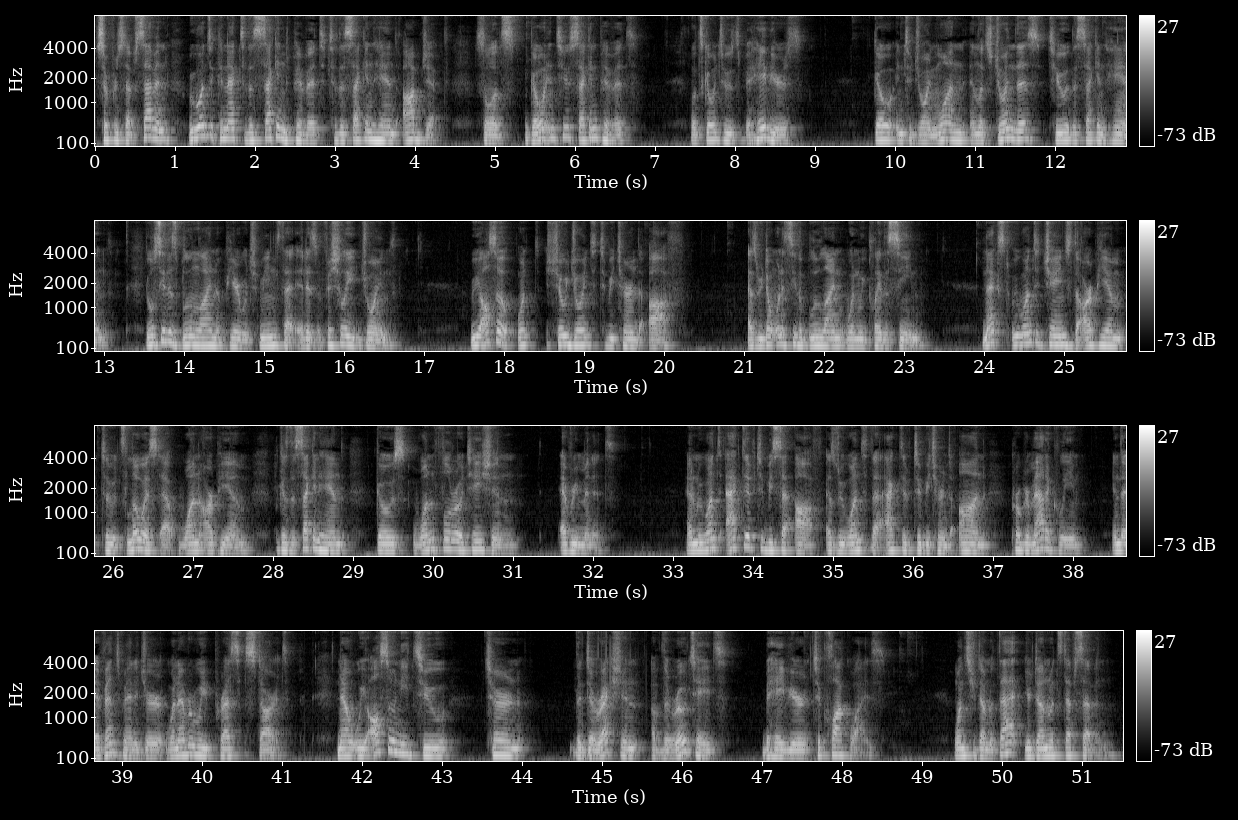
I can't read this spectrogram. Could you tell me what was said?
So for step seven, we want to connect the second pivot to the second hand object. So let's go into second pivot, let's go into its behaviors, go into join one, and let's join this to the second hand. You'll see this blue line appear, which means that it is officially joined. We also want show joint to be turned off, as we don't want to see the blue line when we play the scene. Next, we want to change the RPM to its lowest at 1 RPM, because the second hand goes one full rotation every minute. And we want active to be set off, as we want the active to be turned on programmatically in the event manager whenever we press start. Now we also need to turn the direction of the rotate behavior to clockwise. Once you're done with that, you're done with step seven.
